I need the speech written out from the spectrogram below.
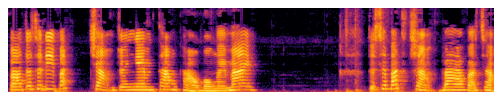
Và tôi sẽ đi bắt chạm cho anh em tham khảo vào ngày mai. Tôi sẽ bắt chạm 3 và chạm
